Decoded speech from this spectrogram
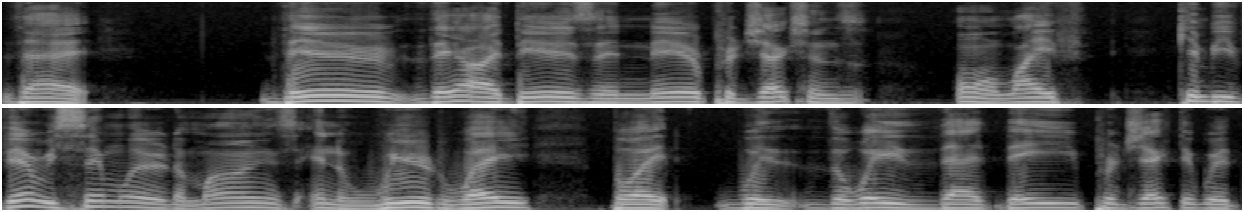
that their their ideas and their projections on life can be very similar to mine's in a weird way, but with the way that they projected with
